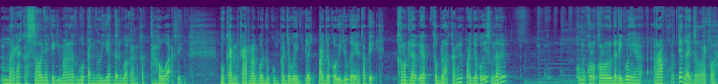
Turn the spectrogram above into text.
mereka keselnya kayak gimana gue pengen lihat dan gue akan ketawa sih bukan karena gue dukung Pak Jokowi Pak Jokowi juga ya tapi kalau lihat ke belakangnya Pak Jokowi sebenarnya um, kalau kalau dari gue ya raportnya nggak jelek lah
